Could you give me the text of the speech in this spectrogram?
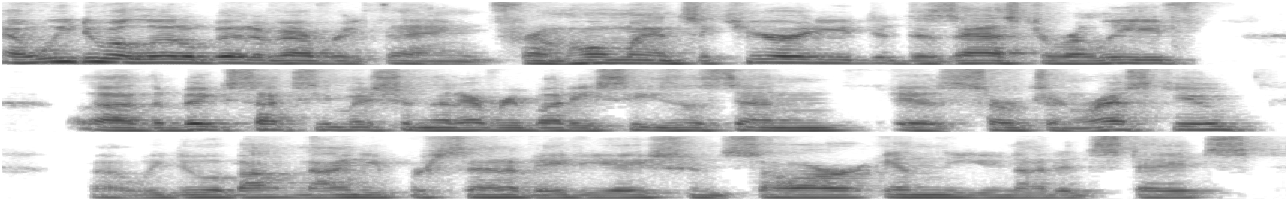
And we do a little bit of everything from homeland security to disaster relief. Uh, the big sexy mission that everybody sees us in is search and rescue. Uh, we do about 90% of aviation SAR in the United States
